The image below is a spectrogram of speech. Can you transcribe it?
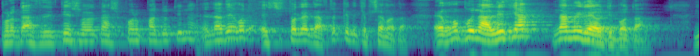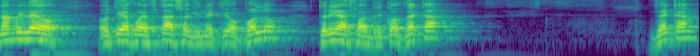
πρωταθλητής όλα τα σπορ παντού τι είναι. Δηλαδή, εγώ, εσείς το λέτε αυτό και είναι και ψέματα. Εγώ που είναι αλήθεια, να μην λέω τίποτα. Να μην λέω ότι έχω 7 στο γυναικείο πόλο, 3 στο αντρικό 10, 10,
